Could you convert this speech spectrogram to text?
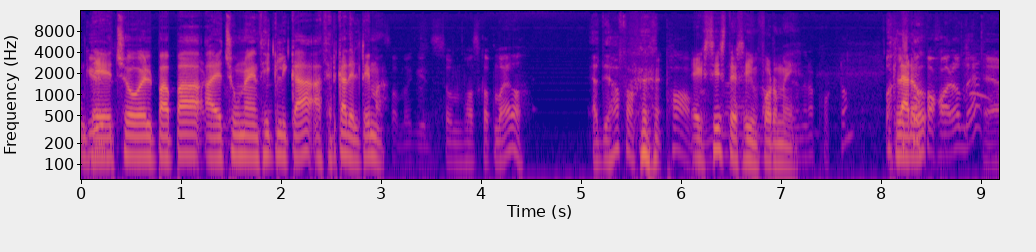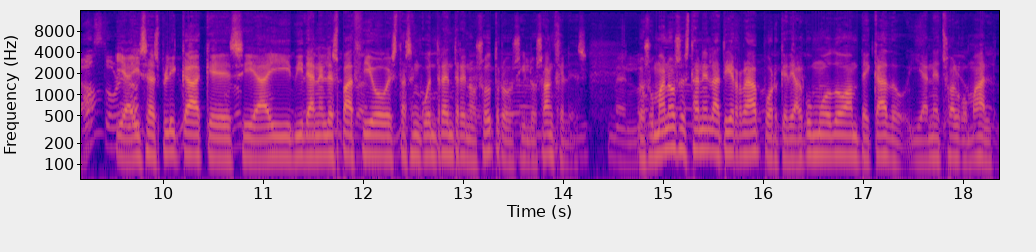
De hecho, el Papa ha hecho una encíclica acerca del tema. Existe ese informe. Claro, y ahí se explica que si hay vida en el espacio, esta se encuentra entre nosotros y los ángeles. Los humanos están en la Tierra porque de algún modo han pecado y han hecho algo mal.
